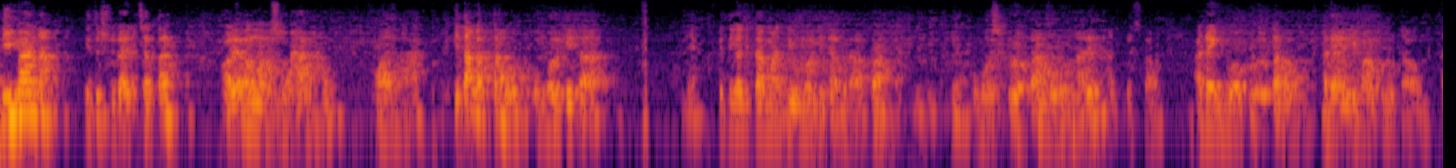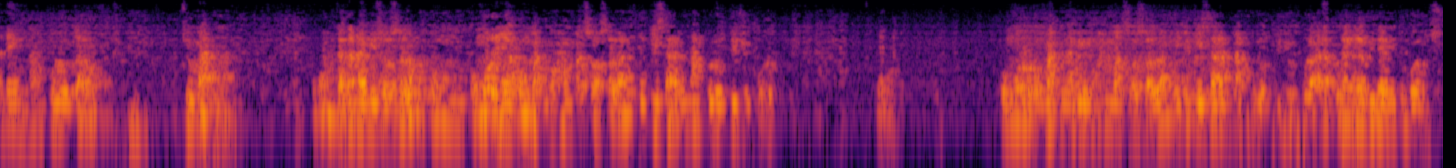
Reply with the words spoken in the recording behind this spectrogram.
Di mana? Itu sudah dicatat oleh Allah Subhanahu wa taala. Kita nggak tahu umur kita ya, ketika kita mati umur kita berapa ya, umur 10 tahun ada yang 15 tahun ada yang 20 tahun ada yang 50 tahun ada yang 60 tahun cuman Kata Nabi SAW, um, umurnya umat Muhammad SAW itu kisaran 60-70. Ya. Umur umat Nabi Muhammad SAW itu kisaran 60-70. Ada pun yang lebih dari itu bonus.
